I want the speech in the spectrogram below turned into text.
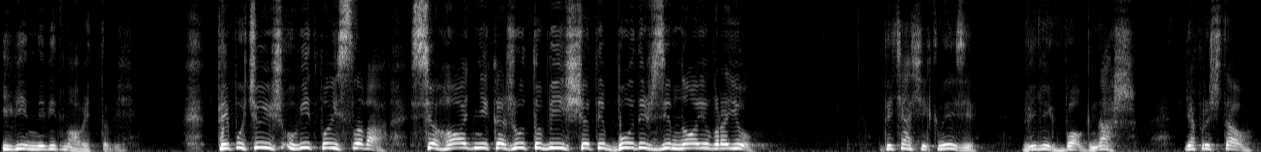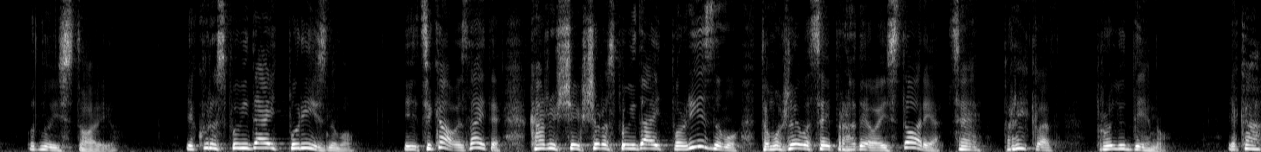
і Він не відмовить тобі. Ти почуєш у відповідь слова: Сьогодні кажу тобі, що ти будеш зі мною в раю. В дитячій книзі Велик Бог наш я прочитав одну історію, яку розповідають по-різному. І цікаво, знаєте, кажуть, що якщо розповідають по-різному, то можливо це і правдива історія. Це приклад про людину, яка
